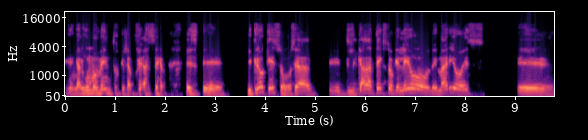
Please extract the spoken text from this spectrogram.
en algún momento, que la pueda hacer. Este, y creo que eso, o sea, eh, cada texto que leo de Mario es... Eh,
